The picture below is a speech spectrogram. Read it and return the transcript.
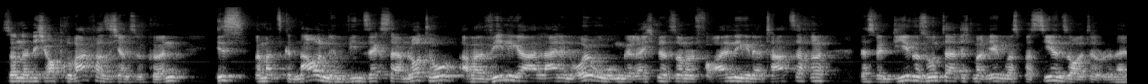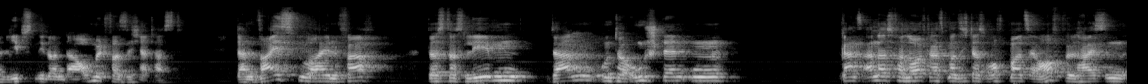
sondern dich auch privat versichern zu können, ist, wenn man es genau nimmt, wie ein Sechster im Lotto, aber weniger allein in Euro umgerechnet, sondern vor allen Dingen in der Tatsache, dass wenn dir gesundheitlich mal irgendwas passieren sollte oder deinen Liebsten, die du dann da auch mitversichert hast, dann weißt du einfach, dass das Leben dann unter Umständen ganz anders verläuft, als man sich das oftmals erhofft will. Heißen,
